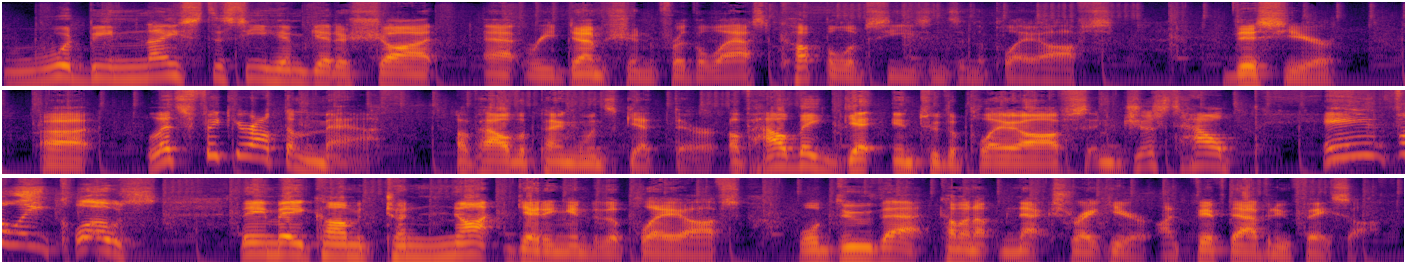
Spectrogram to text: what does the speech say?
would be nice to see him get a shot at redemption for the last couple of seasons in the playoffs this year. Uh, let's figure out the math of how the Penguins get there, of how they get into the playoffs, and just how painfully close they may come to not getting into the playoffs. We'll do that coming up next, right here on Fifth Avenue Face Off.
